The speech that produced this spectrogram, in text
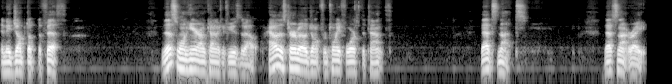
and they jumped up to 5th. This one here, I'm kind of confused about. How does Turbo jump from 24th to 10th? That's nuts. That's not right.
